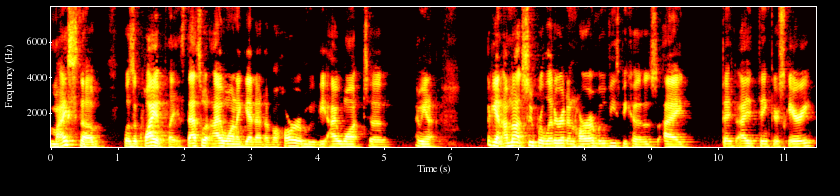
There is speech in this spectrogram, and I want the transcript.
my snub was a quiet place. That's what I want to get out of a horror movie. I want to, I mean, again, I'm not super literate in horror movies because I, they, I think they're scary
